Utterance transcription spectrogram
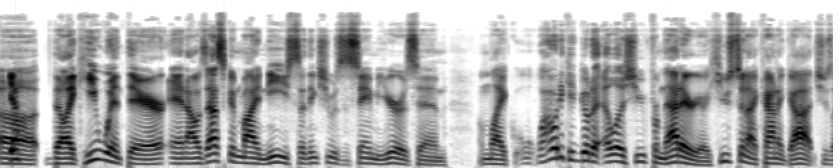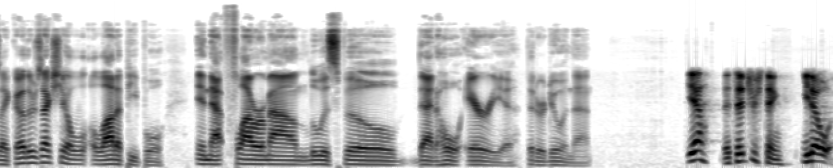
Uh, Yeah. that, like he went there, and I was asking my niece. I think she was the same year as him. I'm like, why would a kid go to LSU from that area? Houston, I kind of got. She's like, oh, there's actually a, a lot of people in that Flower Mound, Lewisville, that whole area that are doing that. Yeah, it's interesting. You know,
